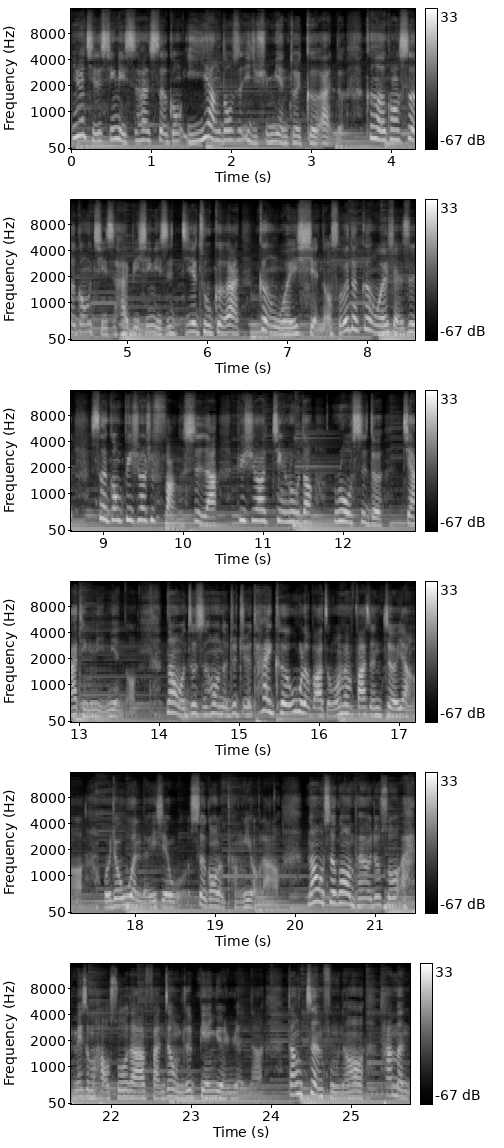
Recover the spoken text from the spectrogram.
因为其实心理师和社工一样，都是一起去面对个案的，更何况社工其实还比心理师接触个案更危险哦。所谓的更危险是社工必须要去访视啊，必须要进入到弱势的家庭里面哦，那我这时候呢就觉得太可恶了吧？怎么会发生这样啊？我就问了一些我社工的朋友啦，然后我社工的朋友就说：“哎，没什么好说的啊，反正我们就是边缘人啊。当政府呢，他们。”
